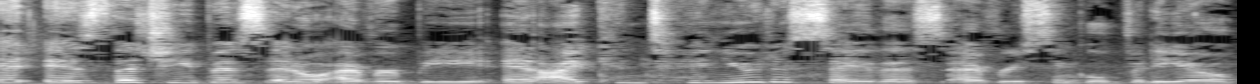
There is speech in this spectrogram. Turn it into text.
it is the cheapest it'll ever be. And I continue to say this every single video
